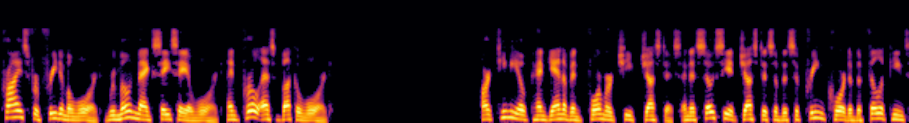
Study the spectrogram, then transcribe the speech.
Prize for Freedom Award, Ramon Magsaysay Award, and Pearl S. Buck Award. Artemio Panganiban, former Chief Justice and Associate Justice of the Supreme Court of the Philippines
